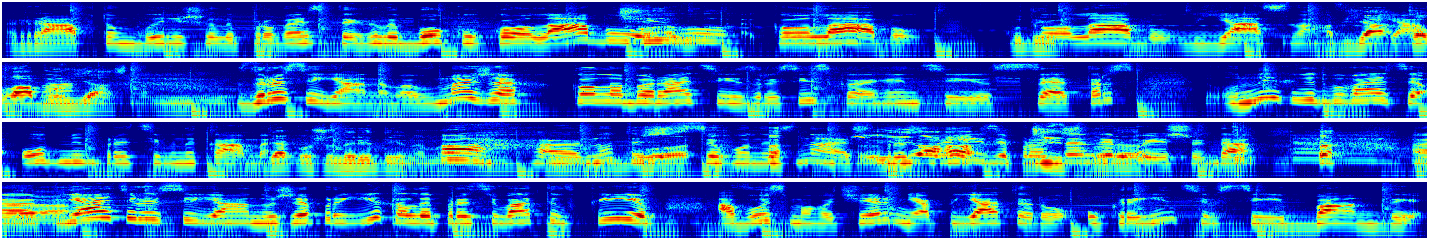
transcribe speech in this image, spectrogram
раптом вирішили провести глибоку колабу. Чого? Колабу. Куди? Колабу в Ясна. А в я Ясна. колабу ясно. М. з росіянами в межах колаборації з російською агенцією Сеттерс у них відбувається обмін працівниками. Дякую, що не рідинами. А, ну ти ж цього не знаєш. Сварізі про це не пишуть. Да. Е, П'ять росіян уже приїхали працювати в Київ. А 8 червня п'ятеро українців з цієї банди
